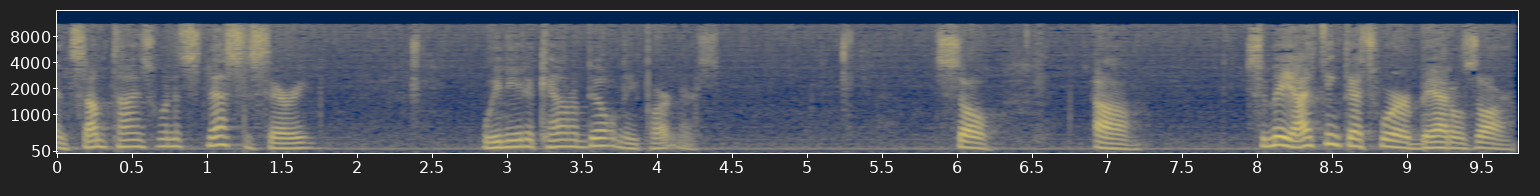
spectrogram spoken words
And sometimes when it's necessary, we need accountability partners. So, um, to me, I think that's where our battles are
